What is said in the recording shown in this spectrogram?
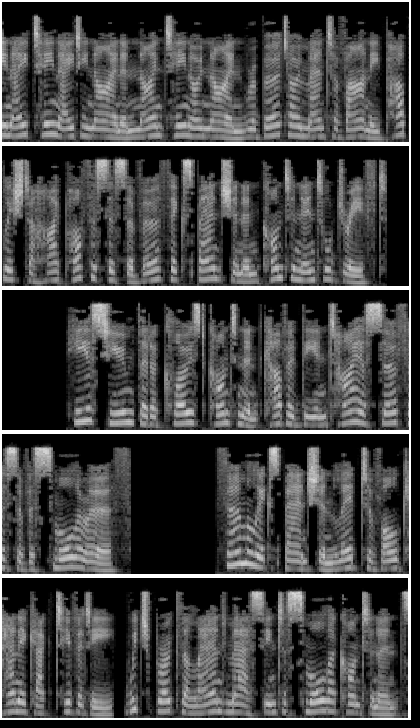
In 1889 and 1909, Roberto Mantovani published a hypothesis of Earth expansion and continental drift. He assumed that a closed continent covered the entire surface of a smaller Earth. Thermal expansion led to volcanic activity, which broke the land mass into smaller continents.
